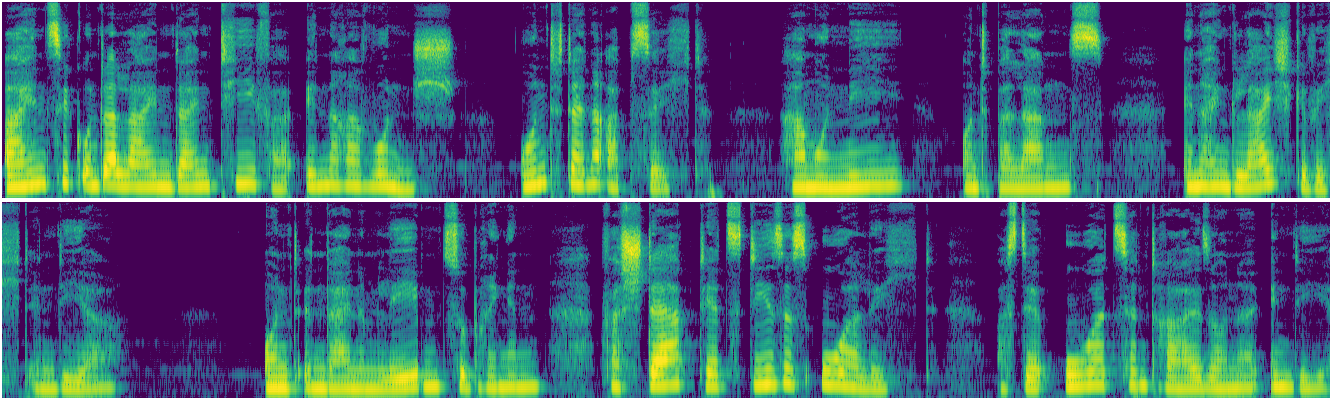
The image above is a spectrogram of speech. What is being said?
Einzig und allein dein tiefer innerer Wunsch und deine Absicht, Harmonie und Balance in ein Gleichgewicht in dir und in deinem Leben zu bringen, verstärkt jetzt dieses Urlicht aus der Urzentralsonne in dir.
